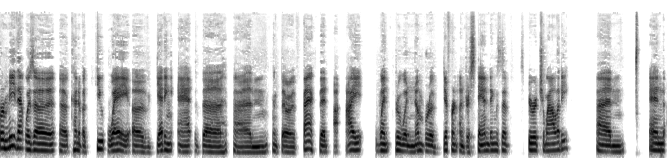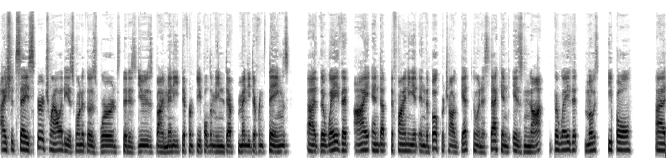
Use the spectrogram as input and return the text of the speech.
for me, that was a, a, kind of a cute way of getting at the um, the fact that I went through a number of different understandings of spirituality. Um, and I should say, spirituality is one of those words that is used by many different people to mean de- many different things. Uh, the way that I end up defining it in the book, which I'll get to in a second, is not the way that most people uh,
